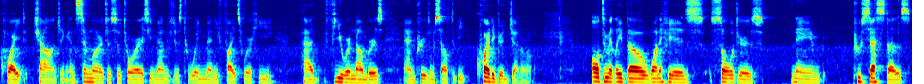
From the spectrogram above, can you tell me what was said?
quite challenging. And similar to Sertorius, he manages to win many fights where he had fewer numbers and proves himself to be quite a good general. Ultimately, though, one of his soldiers named Peucestas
